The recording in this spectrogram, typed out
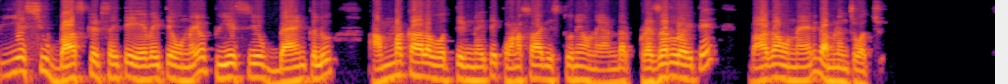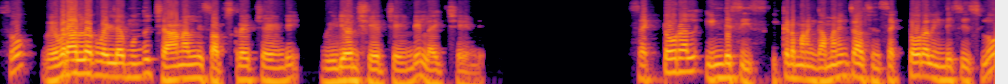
పిఎస్యు బాస్కెట్స్ అయితే ఏవైతే ఉన్నాయో పిఎస్యు బ్యాంకులు అమ్మకాల ఒత్తిడిని అయితే కొనసాగిస్తూనే ఉన్నాయి. అండర్ ప్రెజర్లో అయితే బాగా ఉన్నాయని గమనించవచ్చు. సో వివరాల్లోకి వెళ్ళే ముందు ఛానల్ని సబ్స్క్రైబ్ చేయండి వీడియోని షేర్ చేయండి లైక్ చేయండి. సెక్టోరల్ ఇండిసీస్ ఇక్కడ మనం గమనించాల్సిన సెక్టోరల్ ఇండిసీస్లో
